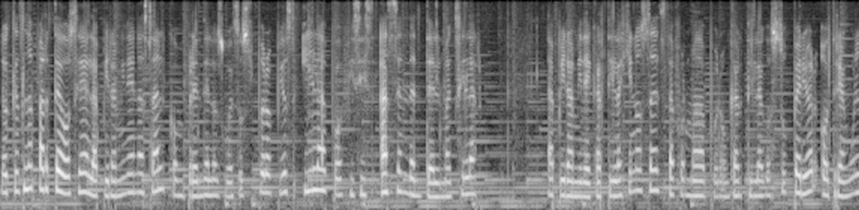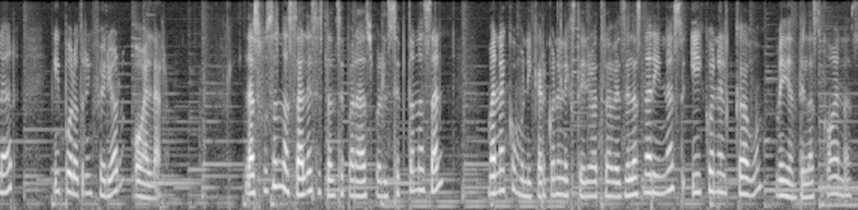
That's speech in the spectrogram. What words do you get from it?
Lo que es la parte ósea de la pirámide nasal comprende los huesos propios y la apófisis ascendente del maxilar. La pirámide cartilaginosa está formada por un cartílago superior o triangular y por otro inferior o alar. Las fosas nasales están separadas por el septo nasal, van a comunicar con el exterior a través de las narinas y con el cabo mediante las coanas.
